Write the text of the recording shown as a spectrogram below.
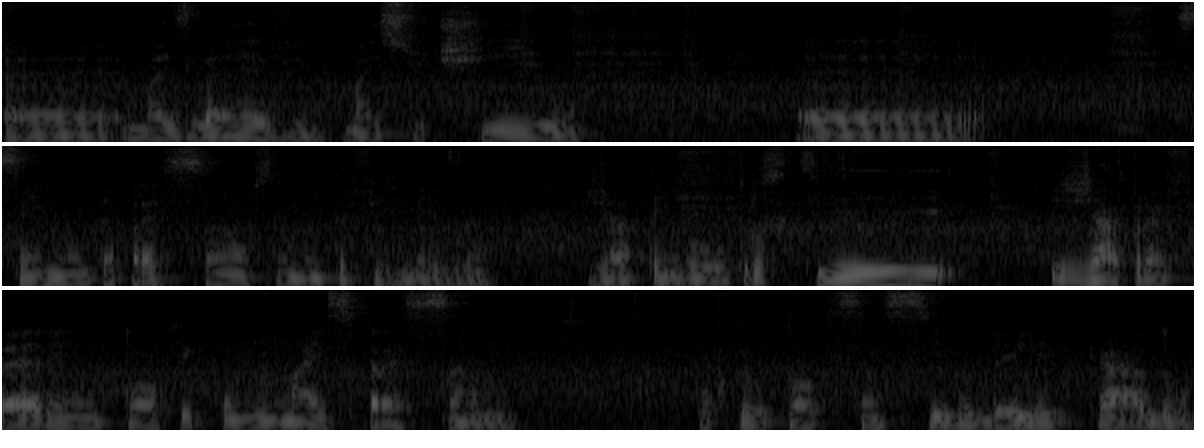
é, mais leve, mais sutil, é, sem muita pressão, sem muita firmeza. Já tem outros que já preferem um toque com mais pressão, porque o toque sensível, delicado,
